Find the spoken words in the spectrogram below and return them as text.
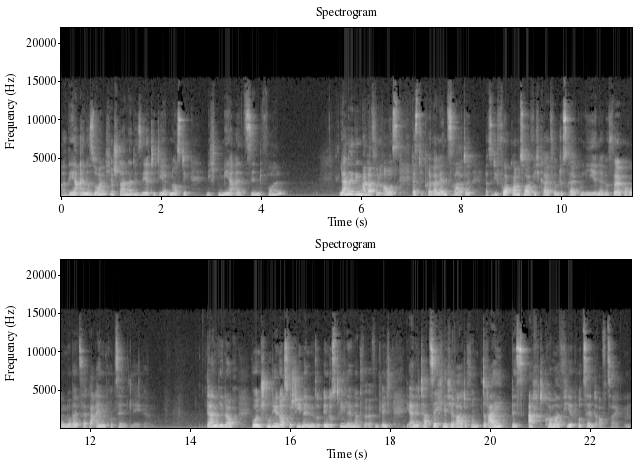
Aber wäre eine solche standardisierte Diagnostik nicht mehr als sinnvoll? Lange ging man davon aus, dass die Prävalenzrate, also die Vorkommenshäufigkeit von Dyskalkulie in der Bevölkerung nur bei ca. 1% läge. Dann jedoch wurden Studien aus verschiedenen Industrieländern veröffentlicht, die eine tatsächliche Rate von 3 bis 8,4 Prozent aufzeigten.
